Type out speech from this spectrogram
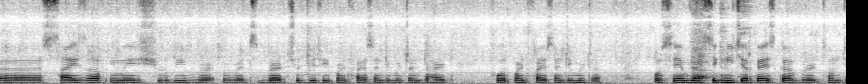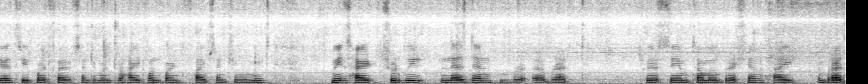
size of image should be breadth should be 3.5 centimetre into height 4.5 centimetre और सेम जो है सिग्नेचर का इसका ब्रेड होना चाहिए 3.5 centimetre height 1.5 centimetre means height should be less than breadth फिर same thumb impression height breadth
